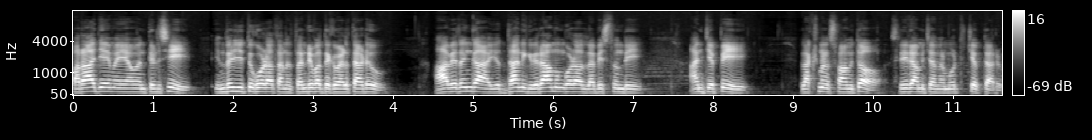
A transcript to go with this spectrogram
పరాజయమయ్యామని తెలిసి ఇంద్రజిత్తు కూడా తన తండ్రి వద్దకు వెళ్తాడు. ఆ విధంగా యుద్ధానికి విరామం కూడా లభిస్తుంది అని చెప్పి లక్ష్మణస్వామితో శ్రీరామచంద్రమూర్తి చెప్తారు.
